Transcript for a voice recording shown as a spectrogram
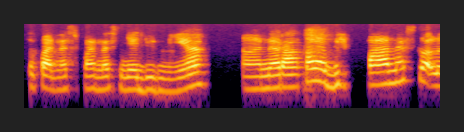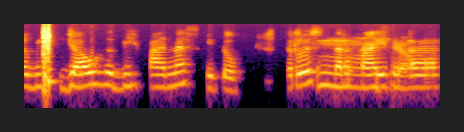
sepanas panasnya dunia uh, neraka lebih panas kok lebih jauh lebih panas gitu. Terus hmm, terkait uh,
